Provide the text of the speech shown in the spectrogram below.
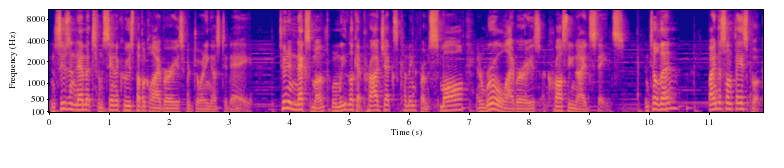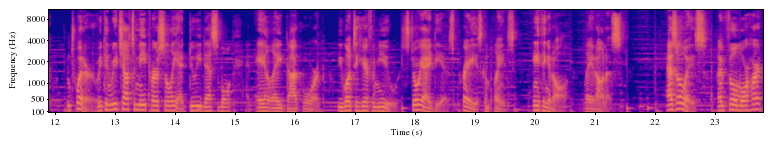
and Susan Nemitz from Santa Cruz Public Libraries for joining us today. Tune in next month when we look at projects coming from small and rural libraries across the United States. Until then, find us on Facebook and Twitter. You can reach out to me personally at deweydecibel at ala.org. We want to hear from you. Story ideas, praise, complaints, anything at all. Lay it on us. As always, I'm Phil Morehart,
